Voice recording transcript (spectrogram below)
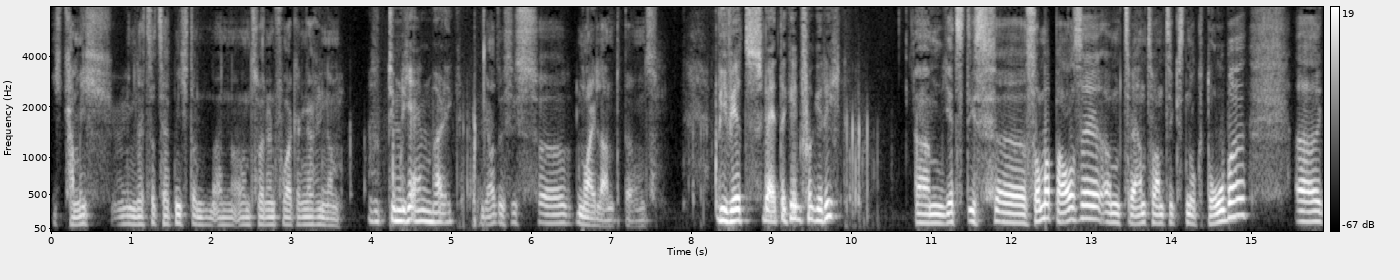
Ich kann mich in letzter Zeit nicht an, an, an so einen Vorgang erinnern. Also ziemlich einmalig. Ja, das ist äh, Neuland bei uns. Wie wird es weitergehen vor Gericht? Ähm, jetzt ist äh, Sommerpause am 22. Oktober. Äh,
